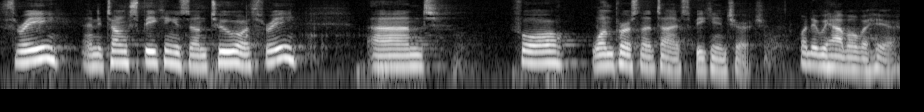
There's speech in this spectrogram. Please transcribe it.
Three any tongue speaking is done two or three. And four one person at a time speaking in church. What did we have over here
